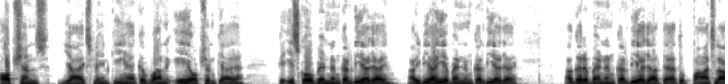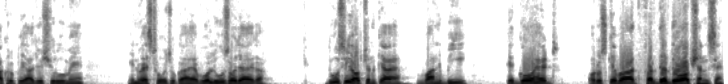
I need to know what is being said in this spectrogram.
آپشنز یا ایکسپلین کی ہیں کہ ون اے آپشن کیا ہے کہ اس کو ابینڈن کر دیا جائے۔ آئیڈیا ہی ابینڈن کر دیا جائے۔ اگر ابینڈن کر دیا جاتا ہے تو پانچ لاکھ روپیہ جو شروع میں انویسٹ ہو چکا ہے وہ لوز ہو جائے گا۔ دوسری آپشن کیا ہے؟ ون بی کہ گو ہیڈ اور اس کے بعد فردر دو آپشنس ہیں۔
